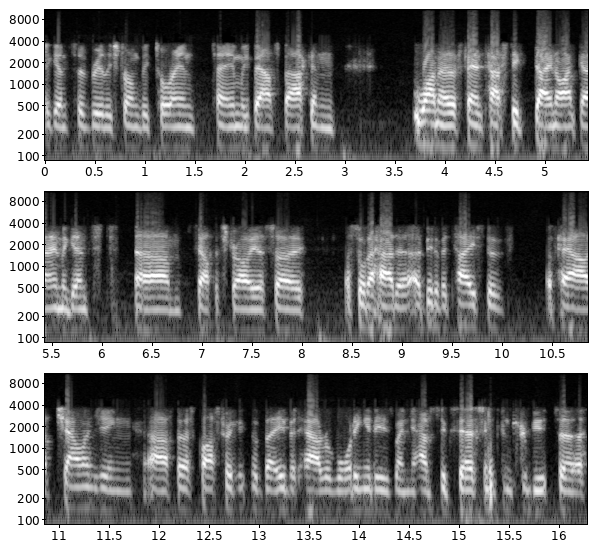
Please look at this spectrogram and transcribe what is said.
against a really strong Victorian team, we bounced back and won a fantastic day night game against um, South Australia. So I sort of had a, a bit of a taste of, of how challenging uh, first class cricket could be, but how rewarding it is when you have success and contribute to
